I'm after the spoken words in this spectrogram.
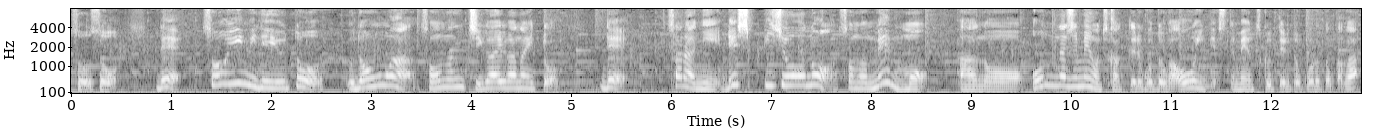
そうそう。で、そういう意味で言うと、うどんはそんなに違いがないと。で、さらにレシピ上のその麺も、あの、同じ麺を使ってることが多いんですって、麺を作ってるところとかが。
